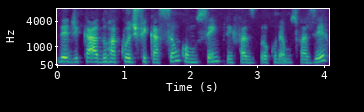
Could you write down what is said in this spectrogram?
dedicado à codificação, como sempre faz, procuramos fazer.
